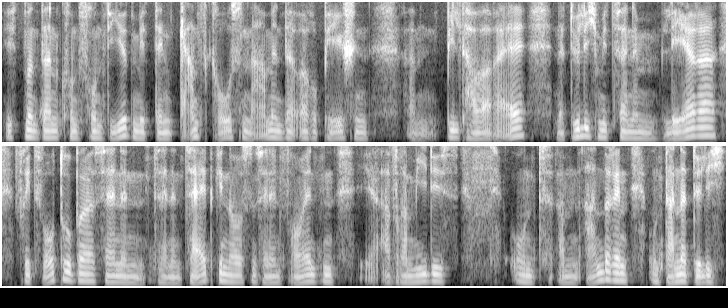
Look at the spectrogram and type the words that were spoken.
ist man dann konfrontiert mit den ganz großen Namen der europäischen ähm, Bildhauerei, natürlich mit seinem Lehrer Fritz Wotruber, seinen, seinen Zeitgenossen, seinen Freunden ja, Avramidis und ähm, anderen und dann natürlich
